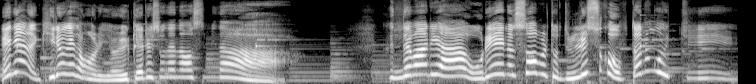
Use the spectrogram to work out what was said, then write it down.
애니안은 기력의 덩어리 10개를 손에 넣었습니다. 근데 말이야 올해에는 수업을 더 늘릴 수가 없다는 거 있지.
